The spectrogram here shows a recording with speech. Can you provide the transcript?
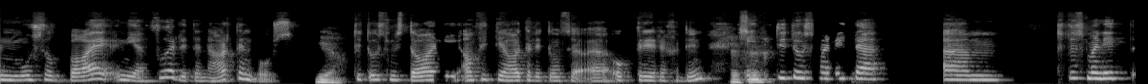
in Mosselbaai nee, voor dit in Hartenbos. Ja. Toe het ons mos daar in die amfitheater het ons 'n uh, optrede gedoen Yes, en toe het ons maar net 'n ehm um, dit is maar net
